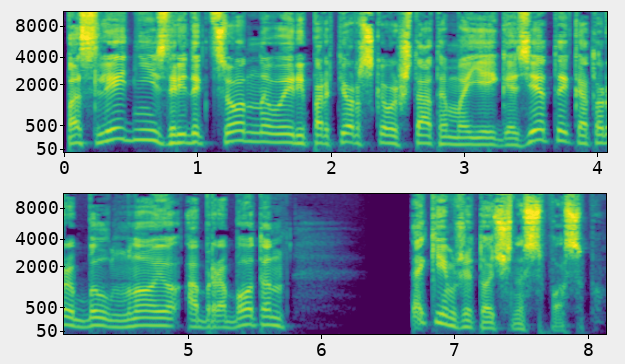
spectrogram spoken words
последний из редакционного и репортерского штата моей газеты, который был мною обработан таким же точно способом.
